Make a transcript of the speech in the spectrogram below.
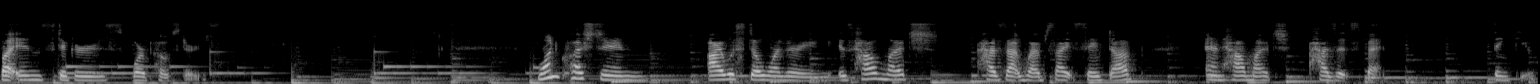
buttons, stickers, or posters. One question I was still wondering is how much has that website saved up and how much has it spent? Thank you.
